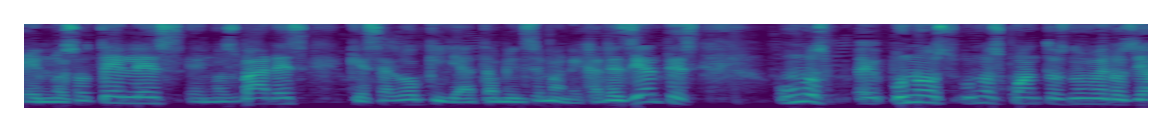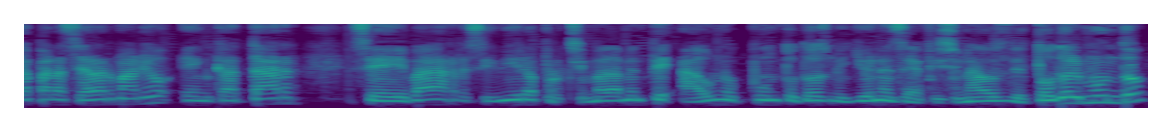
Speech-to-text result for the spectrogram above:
en los hoteles, en los bares, que es algo que ya también se maneja desde antes. Unos, eh, unos, unos cuantos números ya para cerrar, Mario. En Qatar se va a recibir aproximadamente a 1.2 millones de aficionados de todo el mundo.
